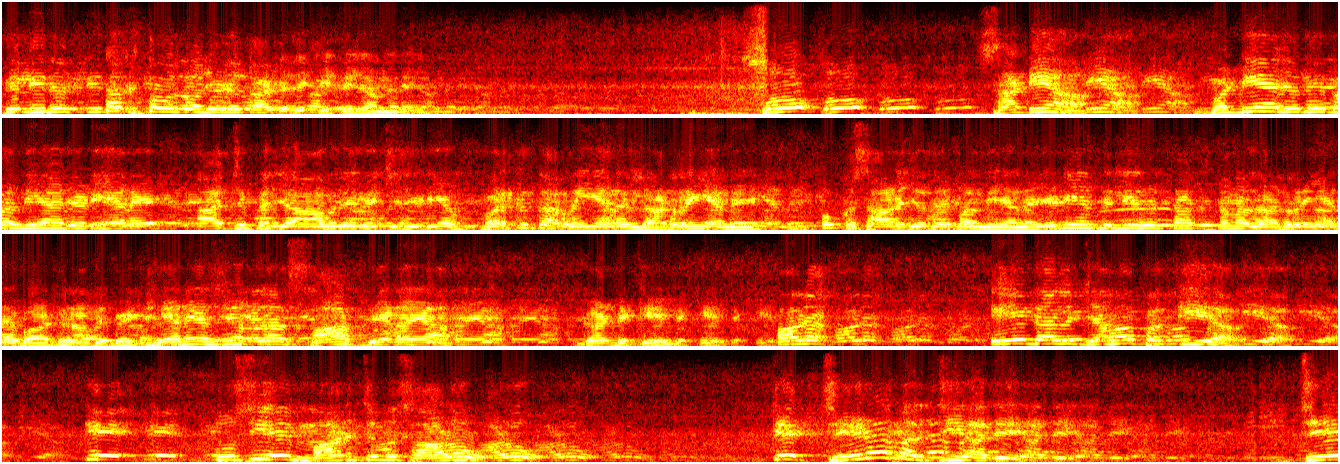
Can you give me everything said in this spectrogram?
ਦਿੱਲੀ ਦੇ ਤਖਤ ਵੱਲੋਂ ਜਿਹੜੇ ਤੁਹਾਡੇ ਤੇ ਕੀਤੇ ਜਾਂਦੇ ਨੇ। ਸੋ ਸਾਡੀਆਂ ਵੱਡੀਆਂ ਜਥੇਬੰਦੀਆਂ ਜਿਹੜੀਆਂ ਨੇ, ਅੱਜ ਪੰਜਾਬ ਦੇ ਵਿੱਚ ਜਿਹੜੀਆਂ ਵਰਕ ਕਰ ਰਹੀਆਂ ਨੇ, ਲੜ ਰਹੀਆਂ ਨੇ, ਉਹ ਕਿਸਾਨ ਜਥੇਬੰਦੀਆਂ ਨੇ, ਜਿਹੜੀਆਂ ਦਿੱਲੀ ਦੇ ਤਖਤ ਨਾਲ ਲੜ ਰਹੀਆਂ ਨੇ, ਬਾਰਡਰਾਂ ਤੇ ਬੈਠੀਆਂ ਨੇ, ਅਸੀਂ ਉਹਨਾਂ ਦਾ ਸਾਥ ਦੇਣਾ ਆ ਗੱਡ ਕੇ। ਔਰ ਇਹ ਗੱਲ ਜਮਾ ਪੱਕੀ ਆ ਕਿ ਤੁਸੀਂ ਇਹ ਮਨ ਚ ਵਸਾ ਲਓ ਕਿ ਜਿਹੜਾ ਮਰਜ਼ੀ ਆ ਜੇ ਜੇ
